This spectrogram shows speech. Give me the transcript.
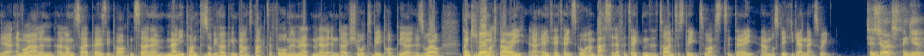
Yeah, Envoi Allen alongside Paisley Park and Cyrname. Many punters will be hoping bounce back to form, and Minella Indo sure to be popular as well. Thank you very much, Barry, uh, 888 Sport Ambassador, for taking the time to speak to us today, and we'll speak again next week. Cheers, George. Thank you.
